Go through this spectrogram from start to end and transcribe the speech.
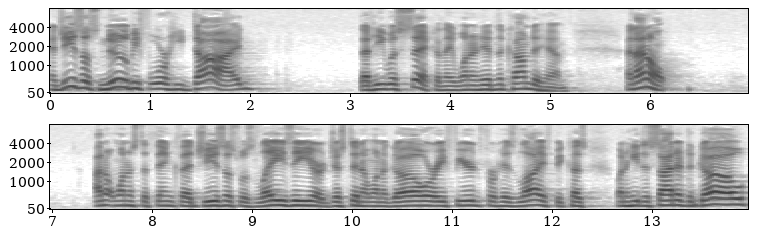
And Jesus knew before he died that he was sick and they wanted him to come to him. And I don't I don't want us to think that Jesus was lazy or just didn't want to go or he feared for his life because when he decided to go,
